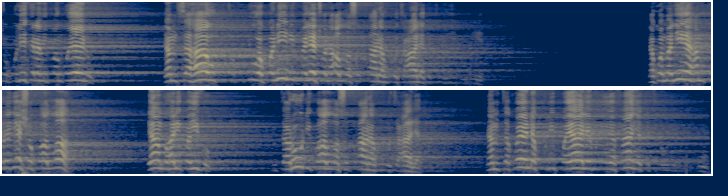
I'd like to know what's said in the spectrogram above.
Mshughulike na mipango yenu. Na msahau kutokujua kwa nini mmeletwa na Allah subhanahu wa ta'ala katika hii dunia. Na kwamba nyie hamkurejeshwa kwa Allah. Jambo haliko hivyo. Mtarudi kwa Allah subhanahu wa ta'ala na mtakwenda kulipwa yale mliyoyafanya katika ulimwengu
